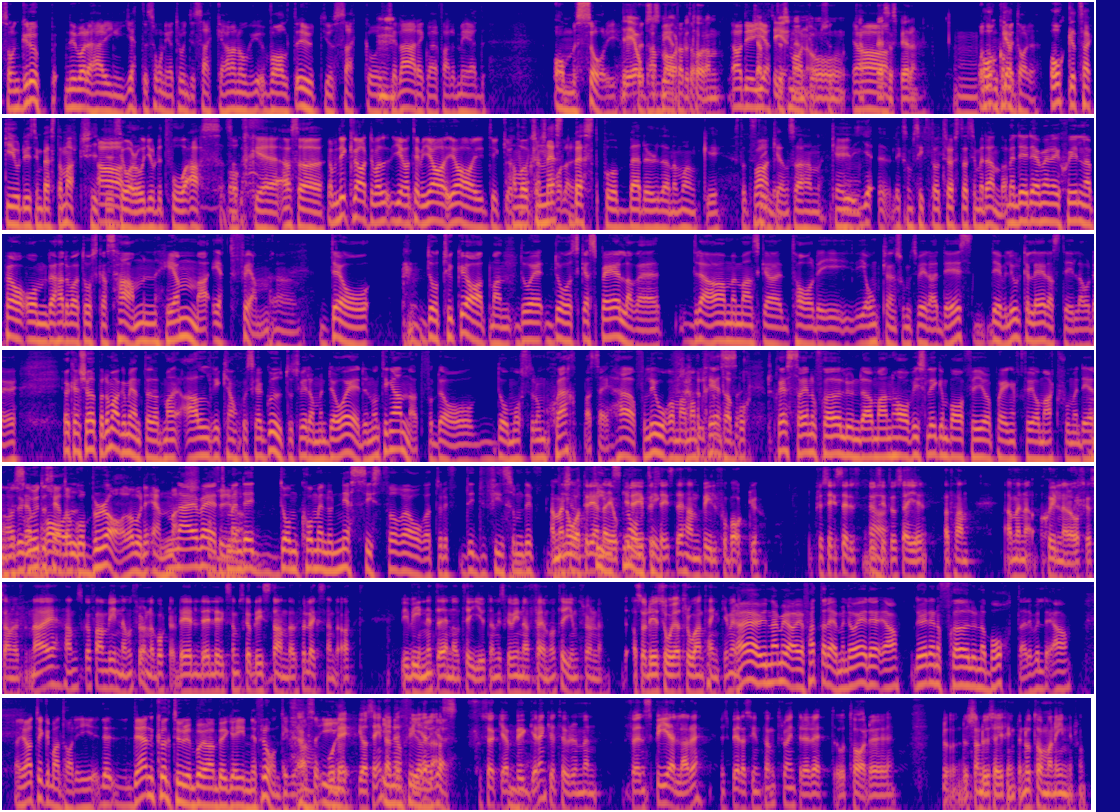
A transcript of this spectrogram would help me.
som grupp, nu var det här ingen jättesågning. Jag tror inte Zacke... Han har nog valt ut just Zacke och Mm. I alla fall med omsorg. Det är också smart att ta dem Ja, det är jättesmart också. och Ja, spelare. och Och kommer att- ta det. och att Zacke gjorde ju sin bästa match hittills Ja. i år och gjorde två ass. Och, eh, alltså, Ja, men det är klart det var genomtänkt, men jag, jag tycker han var också näst bäst på better than a monkey Var han statistiken. det? Så han kan ju ge, liksom sitta och trösta sig med den då. Men det är det med det är skillnad på om det hade varit Oskarshamn hemma 1-5. Ja. då, då tycker jag att man, då, är, då ska spelare, det där ja, men man ska ta det i, i omklädningsrummet och så vidare. Det är, det är väl olika ledarstilar och det, jag kan köpa de argumenten att man aldrig kanske ska gå ut och så vidare, men då är det någonting annat för då, då måste de skärpa sig. Här förlorar man, man pressar, pressar ändå Frölunda, man har visserligen bara fyra poäng efter fyra matcher men det är ändå Ja, du går ut och bra säger att de går bra. De har vunnit en match Nej, jag vet, men det, de kom ändå näst sist förra året och det, det, det finns som... Det, Ja, men det återigen, där, finns Jocke, det är ju precis det han vill få bort. Ju. Precis det du Ja. sitter och säger. Att han, ja, men, skillnad av Oskarshamn. Nej, han ska fan vinna mot Frölunda borta. Det, det liksom ska bli standard för Leksand att vi vinner inte en av tio, utan vi ska vinna fem av tio mot Frölunda. Alltså, det är så jag tror han tänker med det. Ja, ja, nej, men jag, jag fattar det, men då är det, ja, då är det ändå Frölunda borta. Det är väl det, ja. Ja, jag tycker man tar det i... det- Den kulturen börjar man bygga inifrån, tycker jag. Alltså, i, och det, jag säger inte att det är fel att försöka bygga den kulturen, men för en spelare, ur spelarsynpunkt, tror jag inte det är rätt att ta det, då- som du säger Fimpen, då tar man det inifrån.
